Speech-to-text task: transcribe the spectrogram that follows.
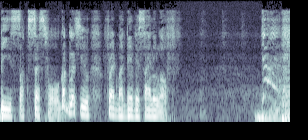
be successful. God bless you. Fred McDavis signing off. in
